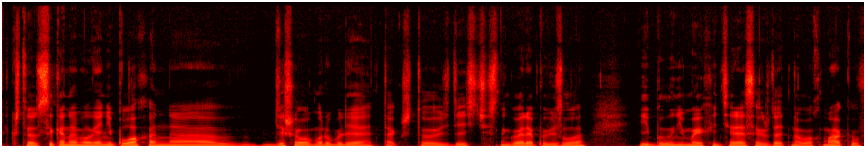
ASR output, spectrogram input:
Так что сэкономил я неплохо на дешевом рубле, так что здесь, честно говоря, повезло и было не в моих интересах ждать новых маков,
